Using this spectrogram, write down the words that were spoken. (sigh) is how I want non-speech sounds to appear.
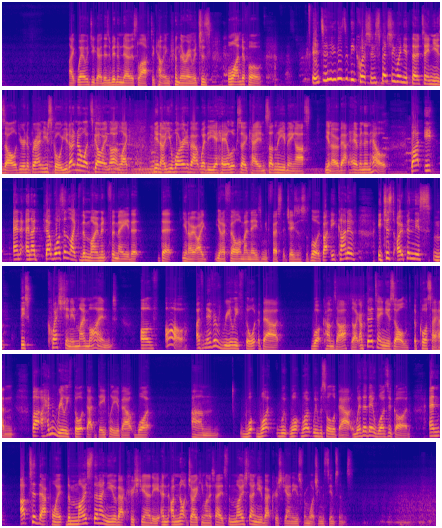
Like, where would you go? There's a bit of nervous laughter coming from the room, which is wonderful. It's a, it is a big question, especially when you're 13 years old. You're in a brand new school. You don't know what's going on. Like, you know, you're worried about whether your hair looks okay, and suddenly you're being asked, you know, about heaven and hell. But it, and and I that wasn't like the moment for me that that you know I you know fell on my knees and confessed that Jesus is Lord. But it kind of it just opened this this question in my mind of, oh, I've never really thought about what comes after. Like, I'm 13 years old. Of course, I hadn't, but I hadn't really thought that deeply about what, um, what, what, what, what it was all about and whether there was a God. And up to that point, the most that I knew about Christianity, and I'm not joking when I say it's the most I knew about Christianity is from watching The Simpsons.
